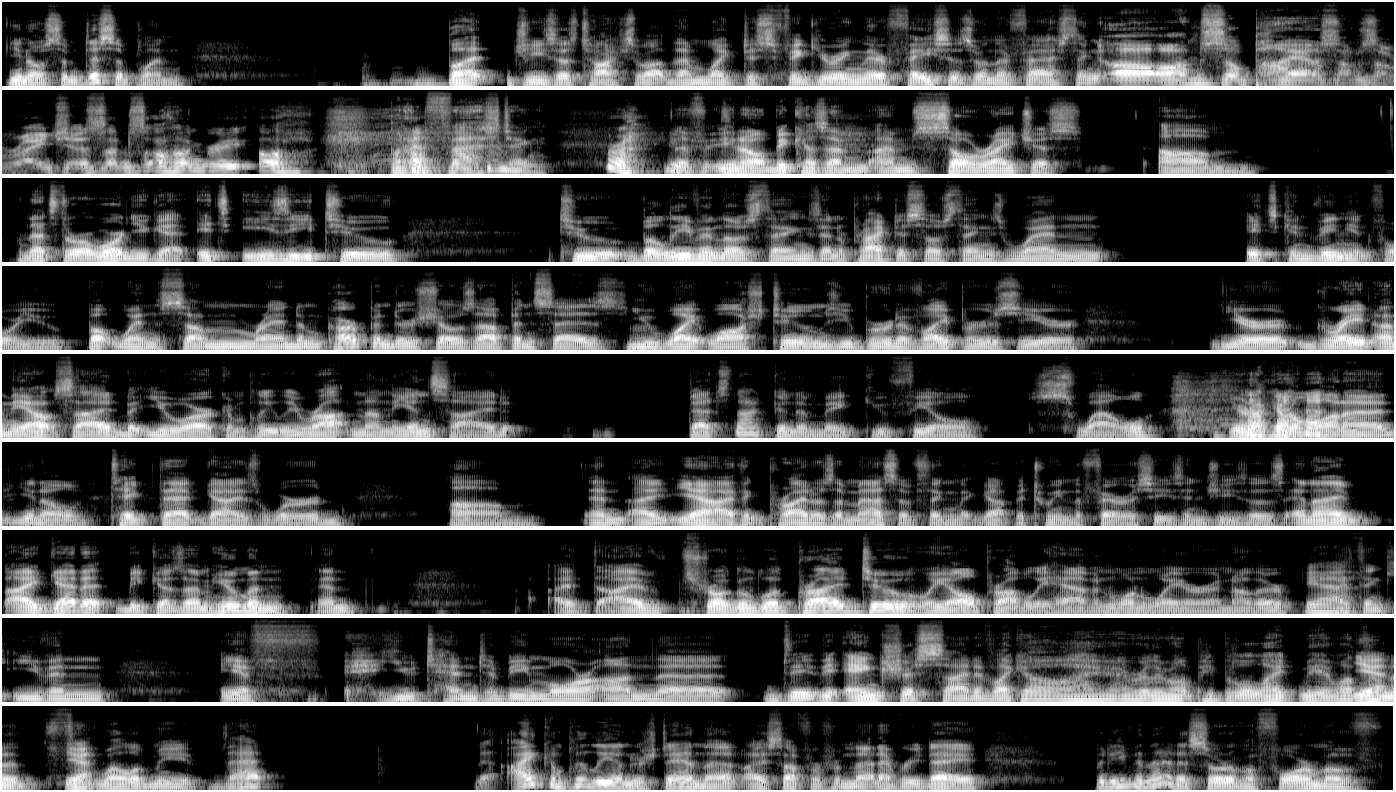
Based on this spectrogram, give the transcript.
you know, some discipline. But Jesus talks about them like disfiguring their faces when they're fasting. Oh, I'm so pious, I'm so righteous, I'm so hungry. Oh, but I'm fasting. Right. You know, because I'm I'm so righteous. Um that's the reward you get. It's easy to to believe in those things and to practice those things when it's convenient for you. But when some random carpenter shows up and says, "You Hmm. whitewash tombs, you brood of vipers, you're you're great on the outside, but you are completely rotten on the inside," that's not going to make you feel swell. You're not going to want to, you know, take that guy's word. Um, and I, yeah, I think pride was a massive thing that got between the Pharisees and Jesus, and I, I get it because I'm human, and I, I've struggled with pride too. We all probably have in one way or another. Yeah. I think even if you tend to be more on the the, the anxious side of like, oh, I, I really want people to like me, I want Yeah, them to think yeah. well of me. That I completely understand that. I suffer from that every day. But even that is sort of a form of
